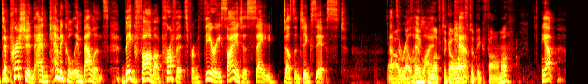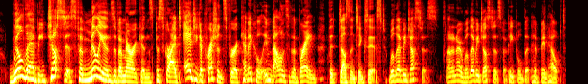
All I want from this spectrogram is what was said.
depression and chemical imbalance. Big pharma profits from theory scientists say doesn't exist. That's Ah, a real lovely. headline. Love to go Cam. after Big Pharma. Yep. Will there be justice for millions of Americans prescribed antidepressants for a chemical imbalance of the brain that doesn't exist? Will there be justice? I don't know. Will there be justice for people that have been helped?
